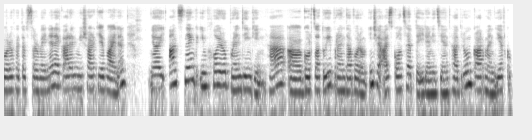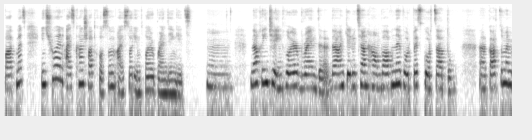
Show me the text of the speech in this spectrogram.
որովհետև survey-ներ եք արել մի շարք եւ այլն, անցնենք employer branding-ին, հա, գործատուի բրենդավորում։ Ինչ է այս կոնցեպտը իրենից ենթադրում Կարմեն եւ կպատմես, ինչու են այսքան շատ խոսում այսօր employer branding-ից։ Նախ ինչ է employer brand-ը։ Դա ընկերության համբավն է որպես գործատու։ Կարծում եմ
